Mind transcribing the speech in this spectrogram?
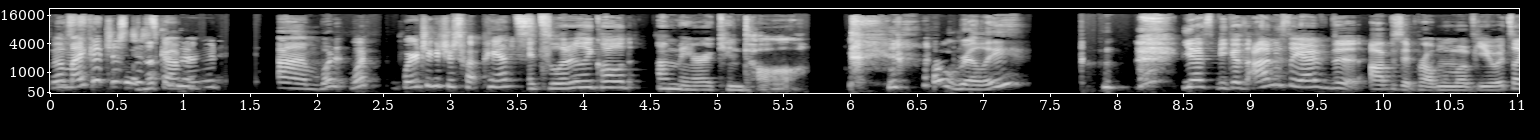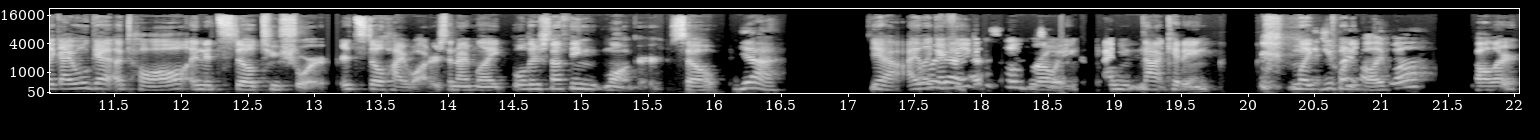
But Micah just Well, that's good- discovered. Um, what what? Where'd you get your sweatpants? It's literally called American Tall. Oh, really? Yes, because honestly, I have the opposite problem of you. It's like I will get a tall and it's still too short. It's still high waters, and I'm like, well, there's nothing longer. So Yeah. yeah, I Oh like. I God, feel like I'm still growing. I'm not kidding. I'm like Did you play volleyball? dollar.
